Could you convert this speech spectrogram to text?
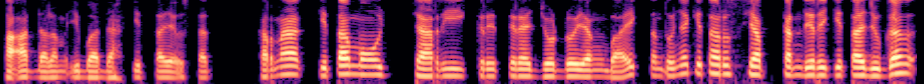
taat dalam ibadah kita ya Ustadz. Karena kita mau cari kriteria jodoh yang baik, tentunya kita harus siapkan diri kita juga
